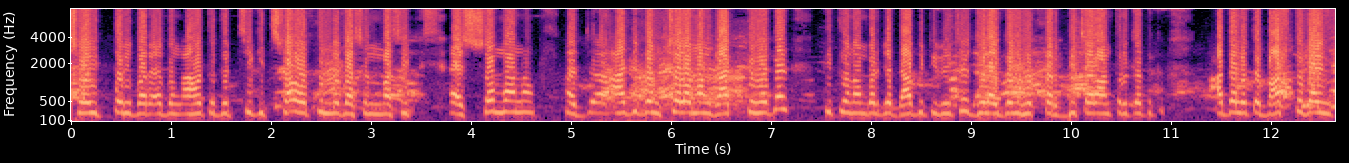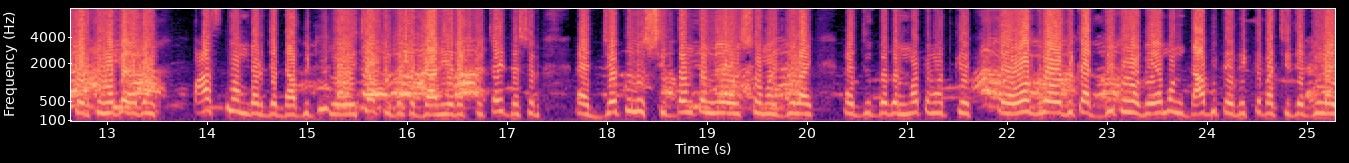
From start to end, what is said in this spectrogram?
শহীদ পরিবার এবং আহতদের চিকিৎসা ও পুনর্বাসন মাসিক আহ, আজীবন চলমান রাখতে হবে। তৃতীয় নম্বর যে দাবিটি রয়েছে জুলাই গণহত্যার বিচার আন্তর্জাতিক আদালতে বাস্তবায়ন করতে হবে এবং পাঁচ নম্বর যে দাবিটি রয়েছে আপনাদেরকে জানিয়ে রাখতে চাই দেশের যে কোনো সিদ্ধান্ত নেওয়ার সময় জুলাই যোদ্ধাদের মতামতকে অগ্র অধিকার দিতে হবে এমন দাবিতে দেখতে পাচ্ছি যে জুলাই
